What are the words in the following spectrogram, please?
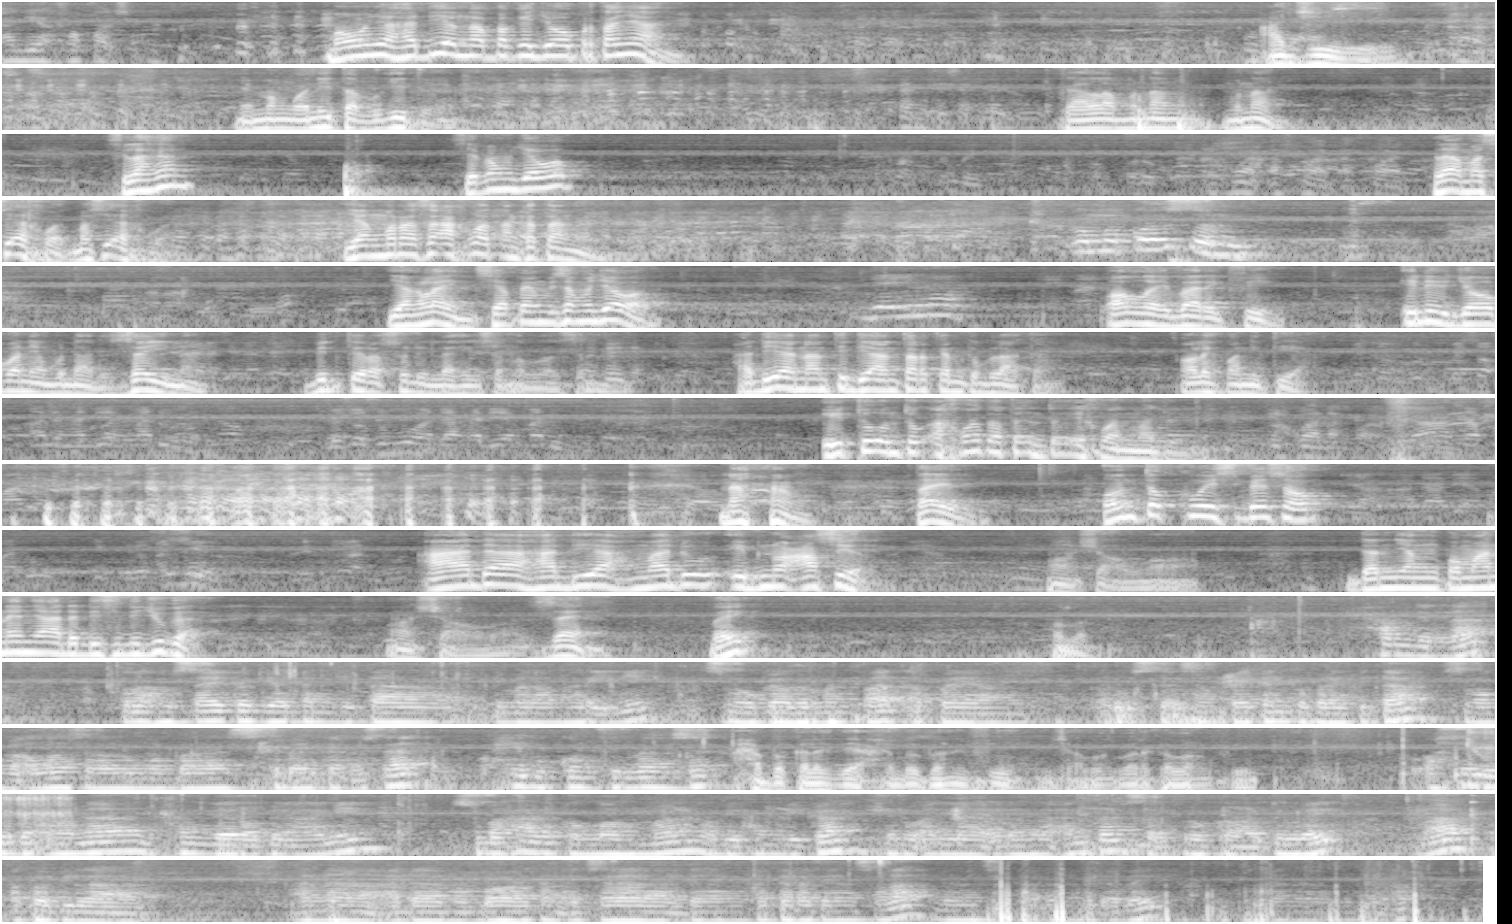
Hadiah faqat. Maunya hadiah nggak pakai jawab pertanyaan. Aji. Memang wanita begitu. Kalah menang menang. Silahkan. Siapa yang menjawab? Akhwat, akhwat, akhwat. Lah masih akhwat, masih akhwat. Yang merasa akhwat angkat tangan. Ummu Kulsum. Yang lain, siapa yang bisa menjawab? Zainab. Allah barik fi. Ini jawaban yang benar. Zainab binti Rasulullah sallallahu alaihi wasallam. Hadiah nanti diantarkan ke belakang oleh panitia. Itu untuk akhwat atau untuk ikhwan maju? Nah, baik. Untuk kuis besok ada hadiah madu Ibnu Asir. Masya Allah. Dan yang pemanennya ada di sini juga. Masya Allah. Zen. Baik. Allah. Alhamdulillah telah usai kegiatan kita di malam hari ini. Semoga bermanfaat apa yang Ustaz sampaikan kepada kita. Semoga Allah selalu membalas kebaikan Ustaz. Wahibukum fillah Ustaz. Habakalah dia Habakalah fi. Insyaallah Barakallah fi. Wa akhiru Alhamdulillah Rabbil alamin. Subhanakallahumma Wabihamdika bihamdika an la ilaha anta astaghfiruka wa atubu. Maaf apabila Ana ada membawakan acara dengan kata-kata yang salah dengan sikap yang tidak baik.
